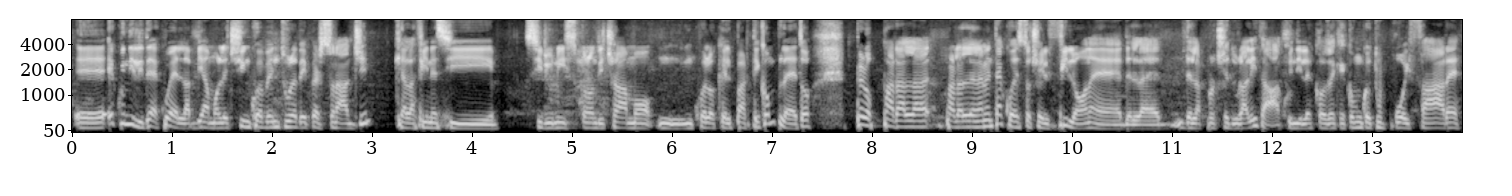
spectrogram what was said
Eh, e quindi l'idea è quella: abbiamo le cinque avventure dei personaggi che alla fine si, si riuniscono diciamo in quello che è il party completo, però paralla- parallelamente a questo c'è il filone delle- della proceduralità, quindi le cose che comunque tu puoi fare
